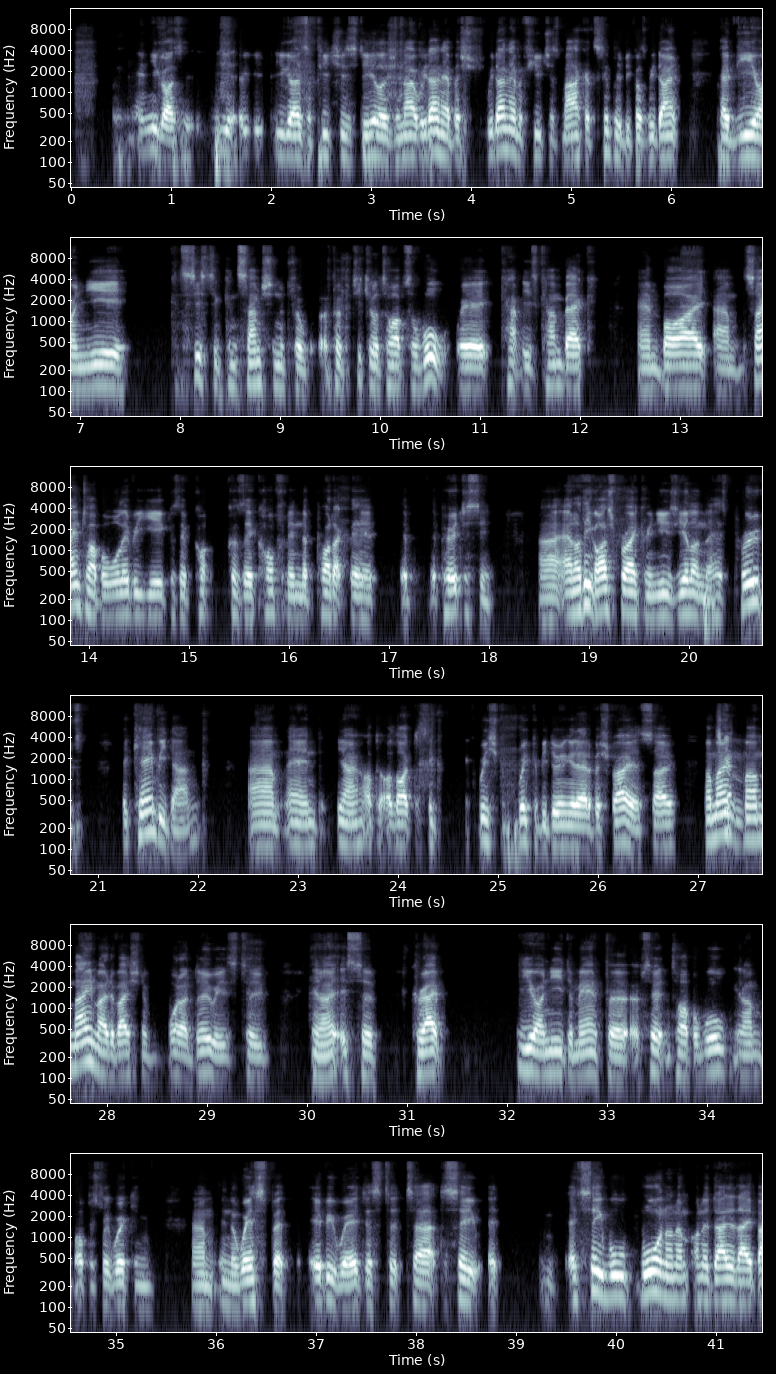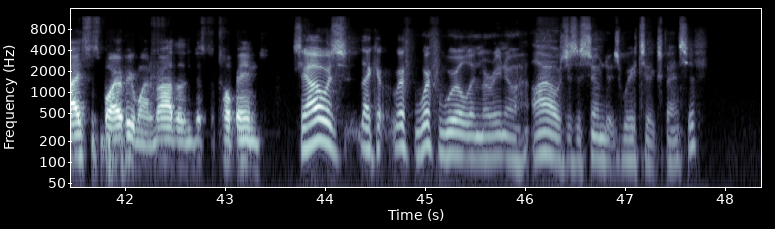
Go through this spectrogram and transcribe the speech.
and you guys you, you guys are futures dealers. You know we don't have a we don't have a futures market simply because we don't have year on year consistent consumption for for particular types of wool where companies come back and buy um, the same type of wool every year because they're because they're confident in the product they're they're, they're purchasing. Uh, and I think Icebreaker in New Zealand has proved it can be done. Um, and you know, I'd, I'd, like to think we should, we could be doing it out of Australia. So my main my main motivation of what I do is to you know is to create year on year demand for a certain type of wool. You know, I'm obviously working um, in the west, but everywhere just to to, to see it see wool worn on a, on a day-to-day basis by everyone rather than just the top end. See, I was like with with wool and merino, I always just assumed it was way too expensive.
